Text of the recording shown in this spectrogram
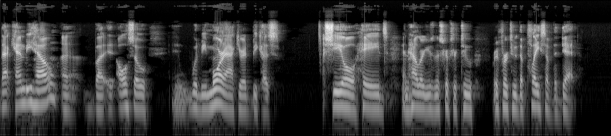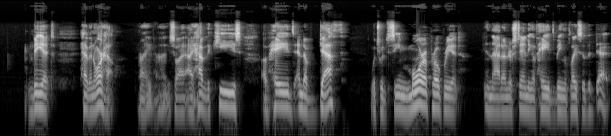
that can be hell, uh, but it also would be more accurate because Sheol, Hades, and hell are used in the scripture to refer to the place of the dead, be it heaven or hell, right? Uh, so I, I have the keys of Hades and of death, which would seem more appropriate in that understanding of Hades being the place of the dead,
